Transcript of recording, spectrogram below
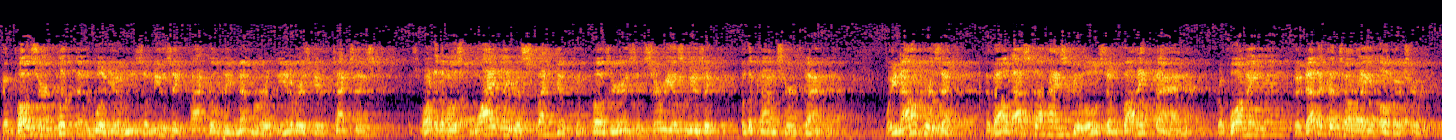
Composer Clifton Williams, a music faculty member at the University of Texas, is one of the most widely respected composers of serious music for the concert band. We now present the Valdosta High School Symphonic Band performing the dedicatory overture.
